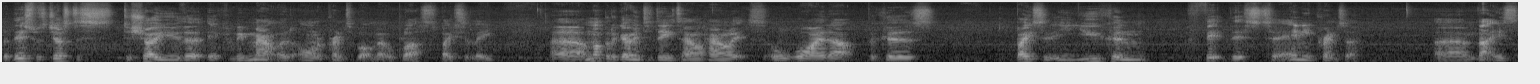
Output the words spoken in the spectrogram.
But this was just to, to show you that it can be mounted on a Printrbot Metal Plus basically. Uh, I'm not going to go into detail how it's all wired up because basically you can fit this to any printer. Um, that is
